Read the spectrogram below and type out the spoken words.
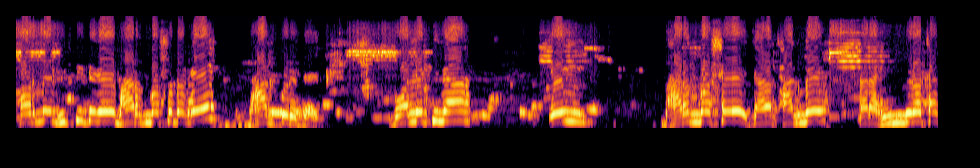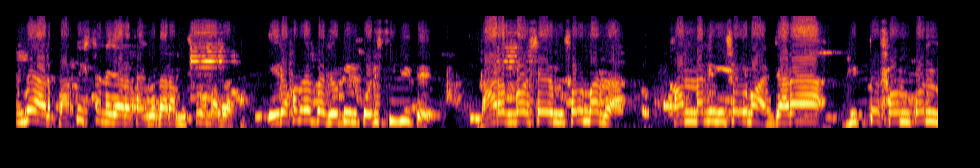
ধর্মের ভিত্তি থেকে ভারতবর্ষটাকে ভাগ করে দেয়। বলে কিনা, এই ভারতবর্ষে যারা থাকবে, তারা হিন্দুরা থাকবে আর পাকিস্তানে যারা থাকবে, তারা মুসলমানরা থাকবে। এরকম একটা জটিল পরিস্থিতিতে ভারতবর্ষের মুসলমানরা খানদানি মুসলমান যারা বিত্ত সম্পন্ন,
